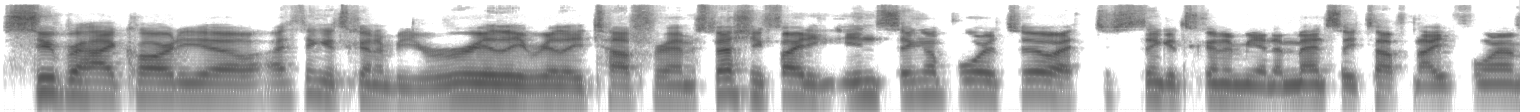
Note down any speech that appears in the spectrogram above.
super high cardio. I think it's going to be really, really tough for him, especially fighting in Singapore too. I just think it's going to be an immensely tough night for him.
